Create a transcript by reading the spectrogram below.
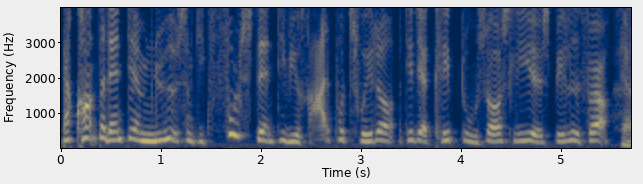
der kom der den der nyhed, som gik fuldstændig viral på Twitter, og det der klip, du så også lige spillede før, ja.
